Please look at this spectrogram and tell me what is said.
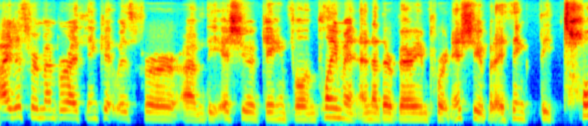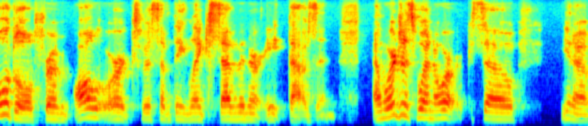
I just remember, I think it was for um, the issue of gainful employment, another very important issue. But I think the total from all orgs was something like seven or 8,000. And we're just one org. So you know,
